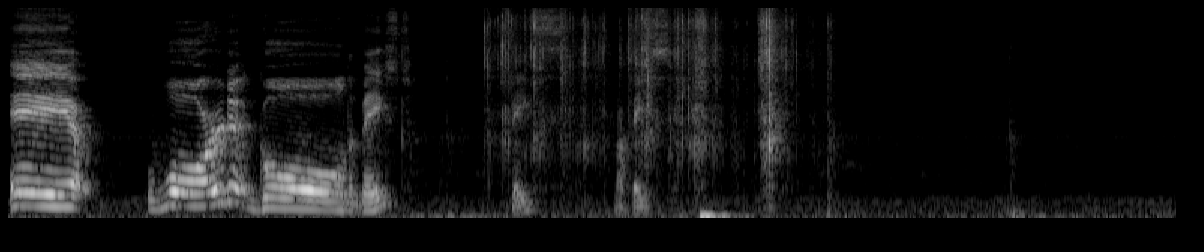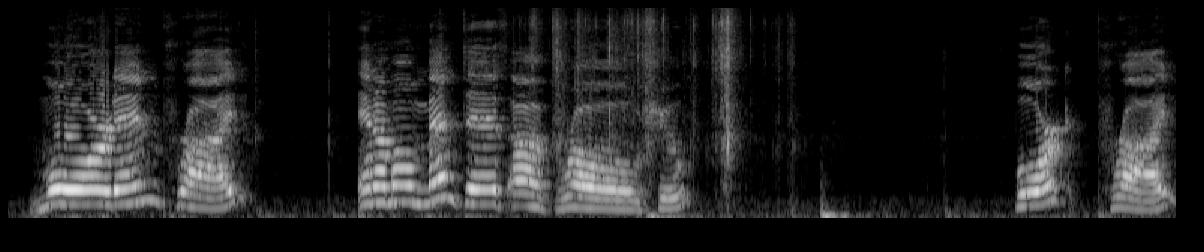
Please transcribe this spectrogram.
A Ward Gold Based. Base. Not based. Morden Pride. And a Momentous uh, of Brochu. Bork Pride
